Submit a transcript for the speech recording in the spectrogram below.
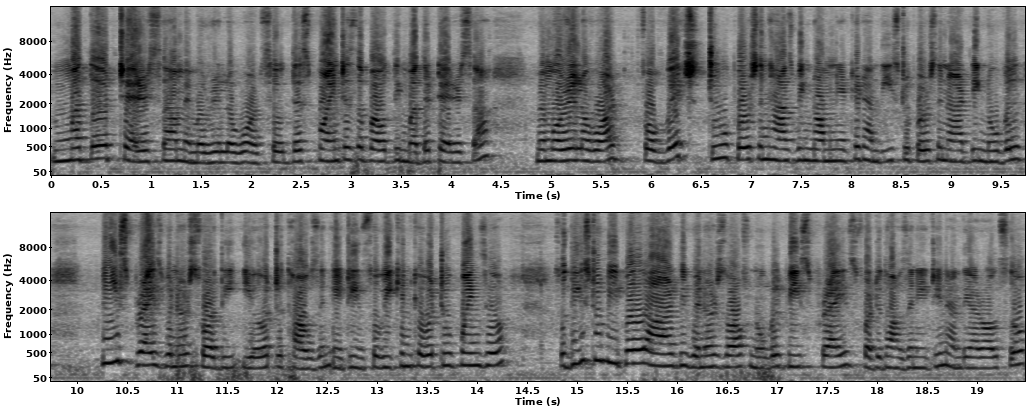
Mother Teresa Memorial Award. So this point is about the Mother Teresa Memorial Award for which two person has been nominated and these two person are the Nobel Peace Prize winners for the year 2018. So we can cover two points here. So these two people are the winners of Nobel Peace Prize for 2018 and they are also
